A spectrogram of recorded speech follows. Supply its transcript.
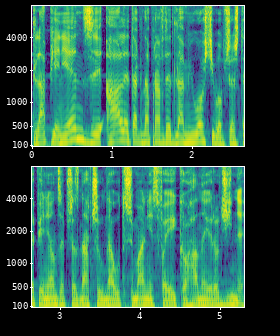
dla pieniędzy, ale tak naprawdę dla miłości, bo przecież te pieniądze przeznaczył na utrzymanie swojej kochanej rodziny.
